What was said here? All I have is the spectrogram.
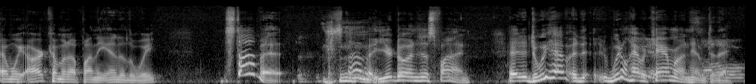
and we are coming up on the end of the week. Stop it! Stop it! You're doing just fine. Hey, do we have? Uh, we don't have a oh, camera on him today.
